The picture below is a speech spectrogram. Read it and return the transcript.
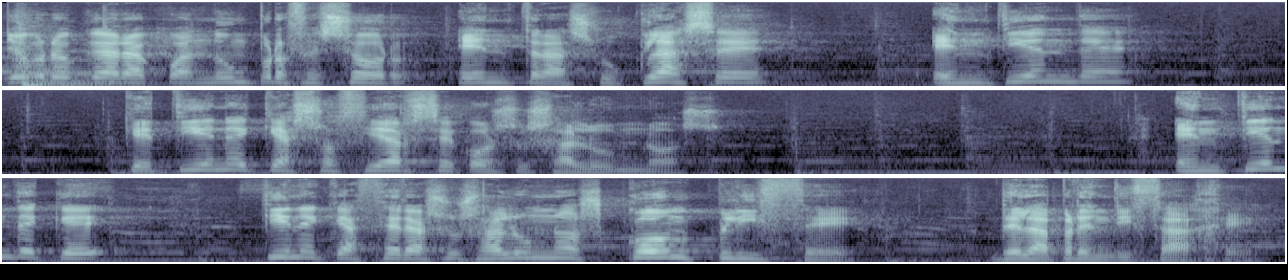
Yo creo que ahora cuando un profesor entra a su clase, entiende que tiene que asociarse con sus alumnos. Entiende que tiene que hacer a sus alumnos cómplice del aprendizaje.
